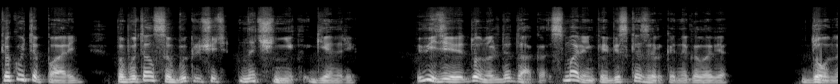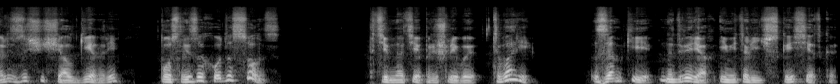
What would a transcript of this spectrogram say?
Какой-то парень попытался выключить ночник Генри в виде Дональда Дака с маленькой бескозыркой на голове. Дональд защищал Генри после захода солнца. В темноте пришли бы твари, замки на дверях и металлическая сетка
